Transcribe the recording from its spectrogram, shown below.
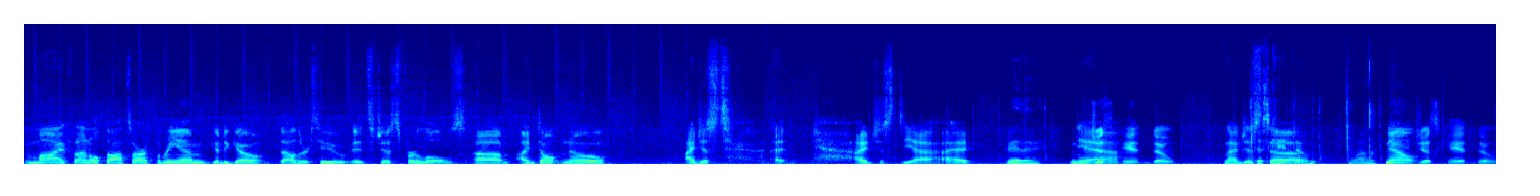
My final thoughts are 3M, good to go. The other two, it's just for lulz. Um, I don't know. I just, I, I just, yeah, I, Really? yeah, You just can't don't. I just, Just can't uh, don't. Wow. now You just can't don't.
